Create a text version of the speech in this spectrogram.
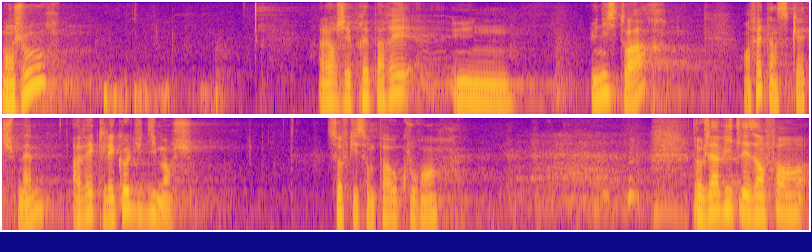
Bonjour. Alors j'ai préparé une, une histoire, en fait un sketch même, avec l'école du dimanche. Sauf qu'ils ne sont pas au courant. Donc j'invite les enfants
